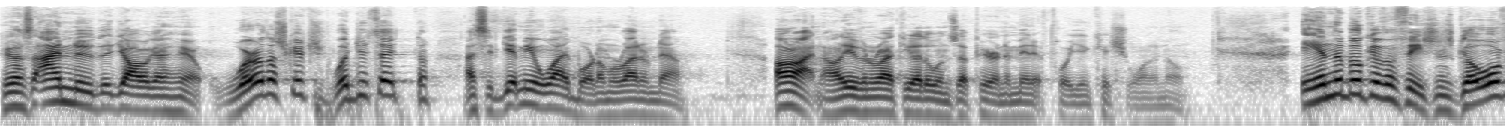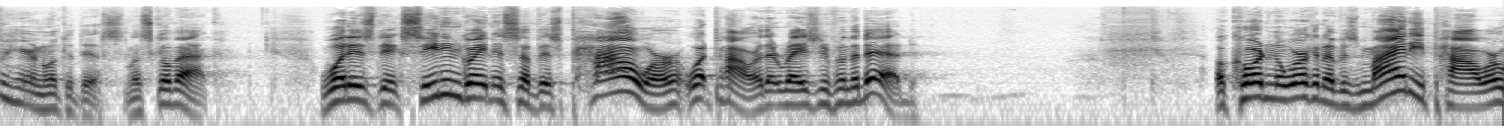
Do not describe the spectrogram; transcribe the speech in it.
because I knew that y'all were going to hear. Where are the scriptures? What did you say? I said, get me a whiteboard. I'm going to write them down. All right, and I'll even write the other ones up here in a minute for you in case you want to know. In the book of Ephesians, go over here and look at this. Let's go back. What is the exceeding greatness of his power? What power? That raised him from the dead. According to the working of his mighty power,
